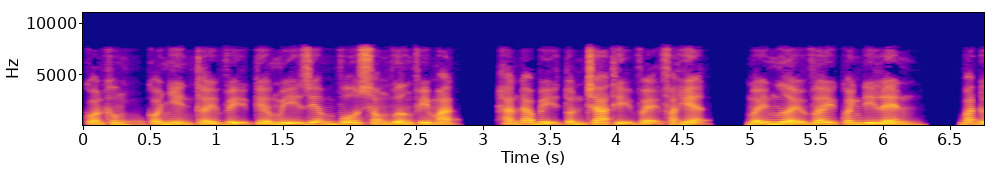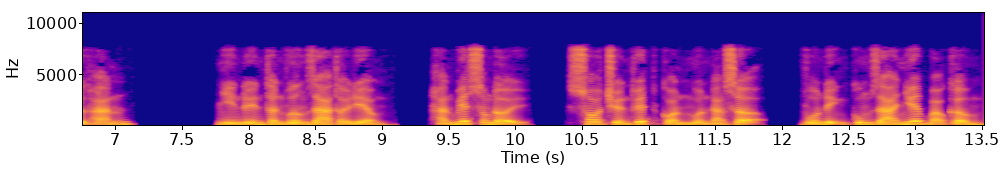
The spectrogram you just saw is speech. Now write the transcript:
còn không có nhìn thấy vị kia mỹ diễm vô song vương phi mặt, hắn đã bị tuần tra thị vệ phát hiện, mấy người vây quanh đi lên, bắt được hắn. Nhìn đến thần vương ra thời điểm, hắn biết xong đời, so truyền thuyết còn muốn đáng sợ, vốn định cung ra nhiếp bảo cầm,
